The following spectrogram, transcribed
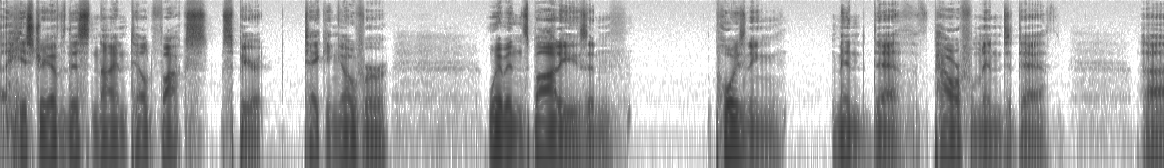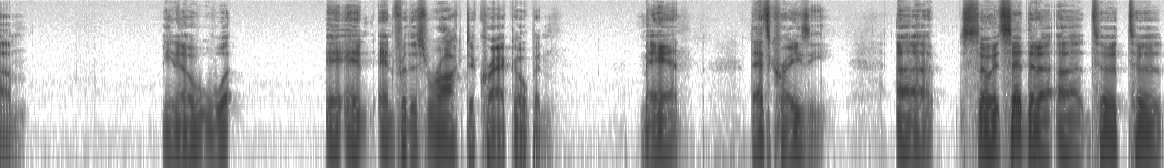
a history of this nine-tailed fox spirit taking over women's bodies and poisoning men to death, powerful men to death? Um, you know what? And and for this rock to crack open, man, that's crazy. Uh, so it said that uh, uh, to to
